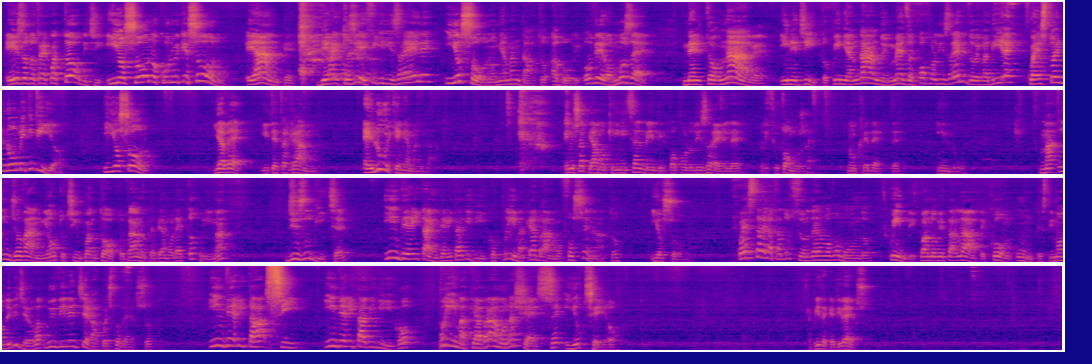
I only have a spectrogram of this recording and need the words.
Esodo 3,14, io sono colui che sono. E anche, direi così ai figli di Israele, io sono, mi ha mandato a voi. Ovvero Mosè nel tornare in Egitto, quindi andando in mezzo al popolo di Israele, doveva dire questo è il nome di Dio, io sono, Yahweh, il tetragramma, è lui che mi ha mandato. E noi sappiamo che inizialmente il popolo di Israele rifiutò Mosè, non credette in lui. Ma in Giovanni 8,58, brano che abbiamo letto prima, Gesù dice, in verità, in verità vi dico, prima che Abramo fosse nato, io sono. Questa è la traduzione del Nuovo Mondo. Quindi, quando vi parlate con un testimone di Geova, lui vi leggerà questo verso. In verità, sì, in verità vi dico, prima che Abramo nascesse, io c'ero. Capite che è diverso?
